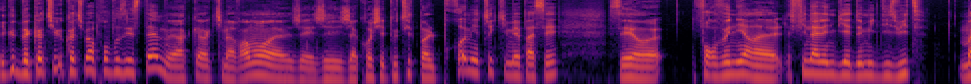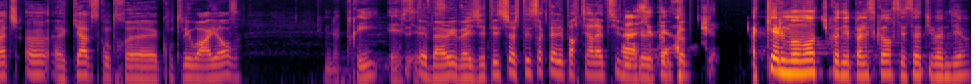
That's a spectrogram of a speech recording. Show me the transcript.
Écoute, bah, quand tu, quand tu m'as proposé ce thème, euh, qui m'a vraiment. Euh, j'ai accroché tout de suite. Moi, le premier truc qui m'est passé, c'est pour revenir finale NBA 2018, match 1, Cavs contre, contre les Warriors. Tu me l'as pris. Et, eh bah oui, bah, j'étais sûr, sûr que tu allais partir là-dessus. à, quel moment tu connais pas le score, c'est ça, tu vas me dire?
